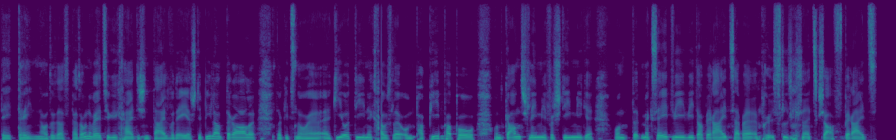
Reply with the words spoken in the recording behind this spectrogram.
dort drin, oder? Das Personenfreizügigkeit ist ein Teil von der ersten Bilateralen, da gibt's noch eine, Guillotine-Klausel und Papipapo und ganz schlimme Verstimmungen und man sieht, wie, wie da bereits eben Brüssel es geschafft, bereits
